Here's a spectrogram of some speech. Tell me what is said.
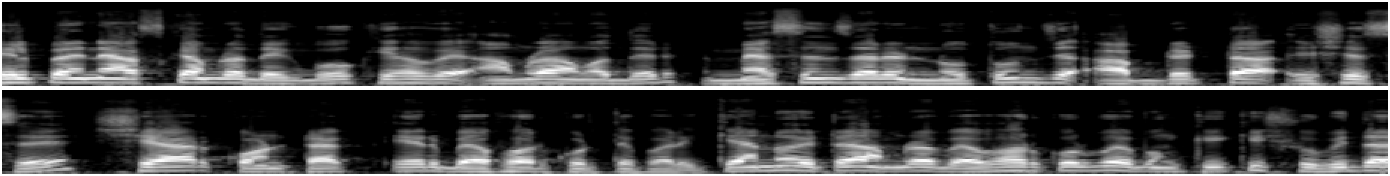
হেল্পলাইনে আজকে আমরা দেখব কীভাবে আমরা আমাদের মেসেঞ্জারের নতুন যে আপডেটটা এসেছে, শেয়ার কন্ট্যাক্ট এর ব্যবহার করতে পারি। কেন এটা আমরা ব্যবহার করব এবং কি কি সুবিধা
